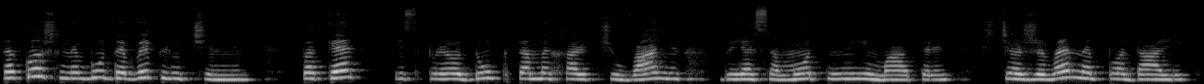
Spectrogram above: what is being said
Також не буде виключенням пакет із продуктами харчування для самотньої матері, що живе неподалік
